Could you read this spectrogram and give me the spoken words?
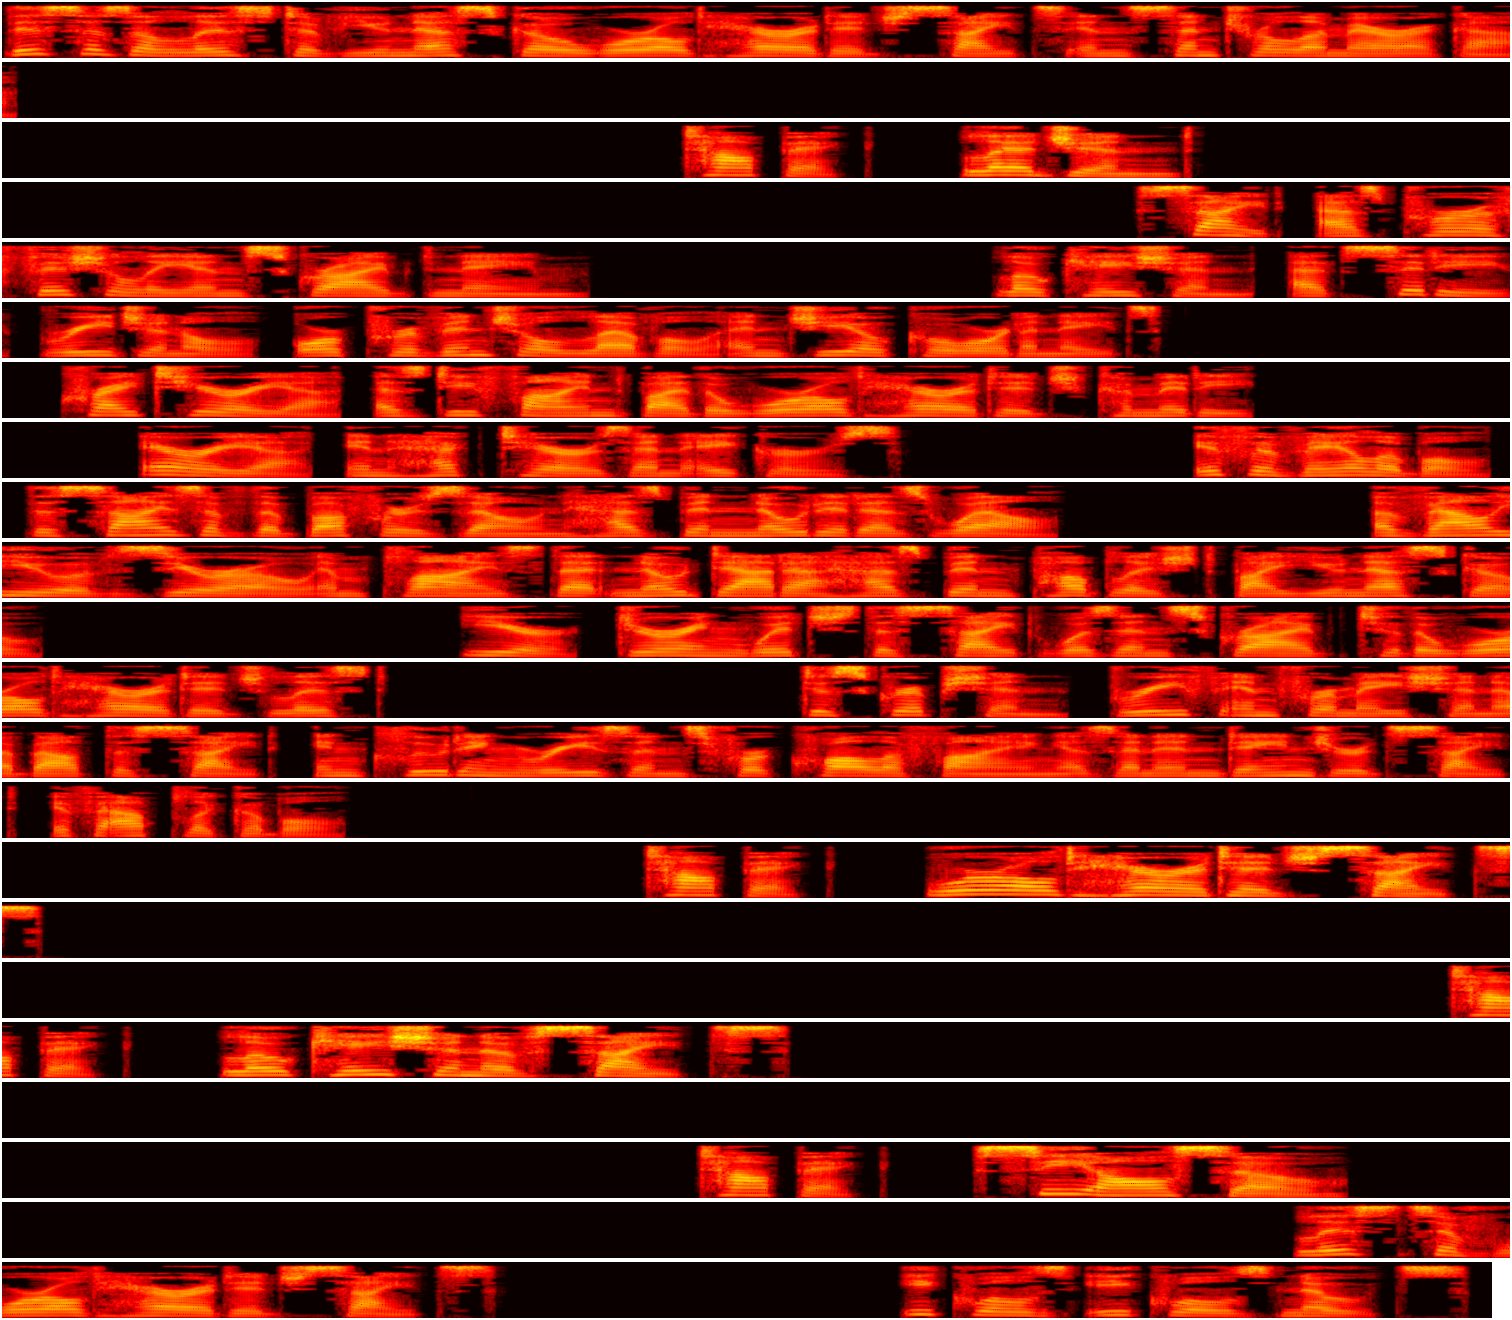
This is a list of UNESCO World Heritage Sites in Central America. Legend Site, as per officially inscribed name Location, at city, regional, or provincial level and geocoordinates Criteria, as defined by the World Heritage Committee Area, in hectares and acres. If available, the size of the buffer zone has been noted as well. A value of zero implies that no data has been published by UNESCO. Year, during which the site was inscribed to the World Heritage List Description – Brief information about the site, including reasons for qualifying as an endangered site, if applicable. World Heritage Sites Location of sites. Topic: See also. Lists of World Heritage Sites. Notes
